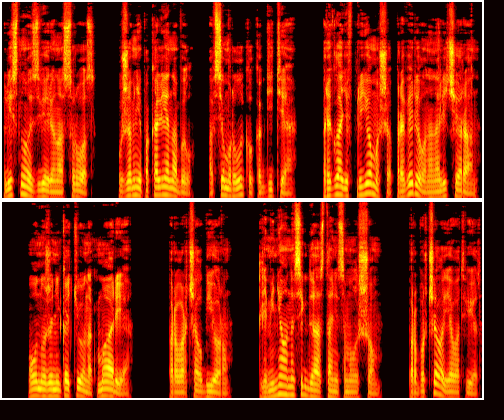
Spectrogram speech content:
Лесной зверь у нас рос. Уже мне по колено был, а все мурлыкал, как дитя. Пригладив приемыша, проверила на наличие ран. «Он уже не котенок, Мария!» – проворчал Бьорн. «Для меня он навсегда останется малышом», – пробурчала я в ответ.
